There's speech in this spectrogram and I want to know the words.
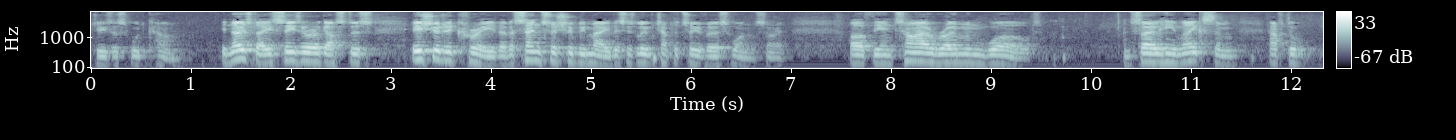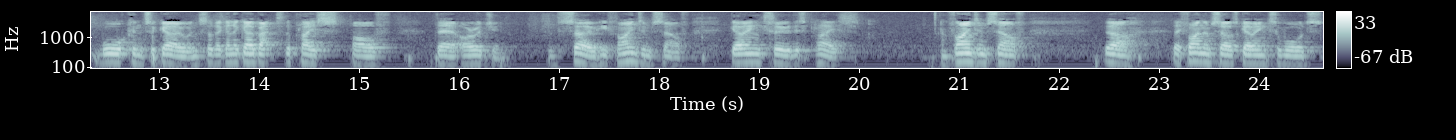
Jesus would come. In those days, Caesar Augustus issued a decree that a census should be made. This is Luke chapter 2, verse 1, sorry, of the entire Roman world. And so he makes them have to walk and to go, and so they're going to go back to the place of their origin. And so he finds himself going to this place and finds himself, well, they find themselves going towards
